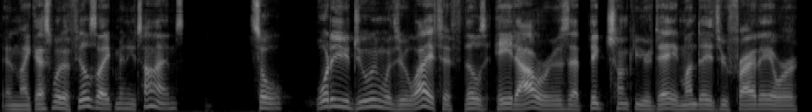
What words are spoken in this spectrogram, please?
And like that's what it feels like many times. So what are you doing with your life if those eight hours, that big chunk of your day, Monday through Friday, or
